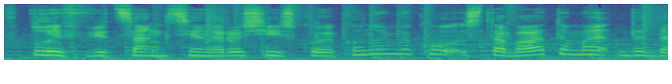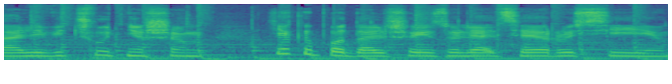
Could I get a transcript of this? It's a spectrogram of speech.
вплив від санкцій на російську економіку ставатиме дедалі відчутнішим, як і подальша ізоляція Росії.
